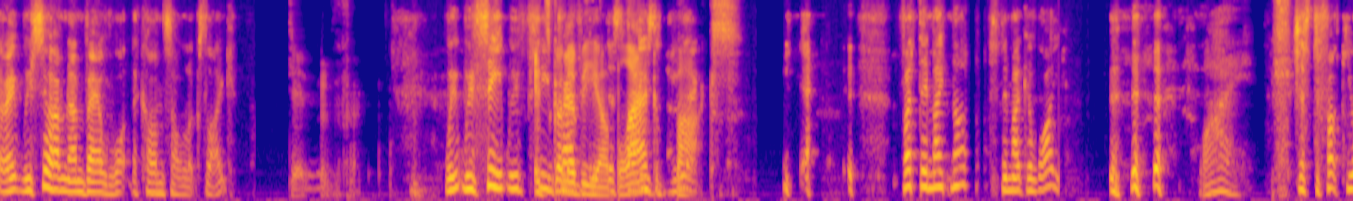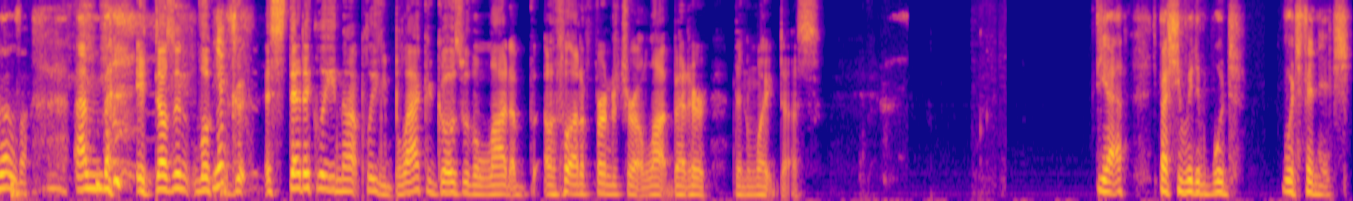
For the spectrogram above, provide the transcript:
mean, we still haven't unveiled what the console looks like. We, we've seen we've seen It's gonna be a black size of the box. but they might not. They might go white Why? Just to fuck you over. Um, It doesn't look Yes. good aesthetically. Not pleasing. Black goes with a lot of a lot of furniture a lot better than white does. yeah, especially with the wood wood finish.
